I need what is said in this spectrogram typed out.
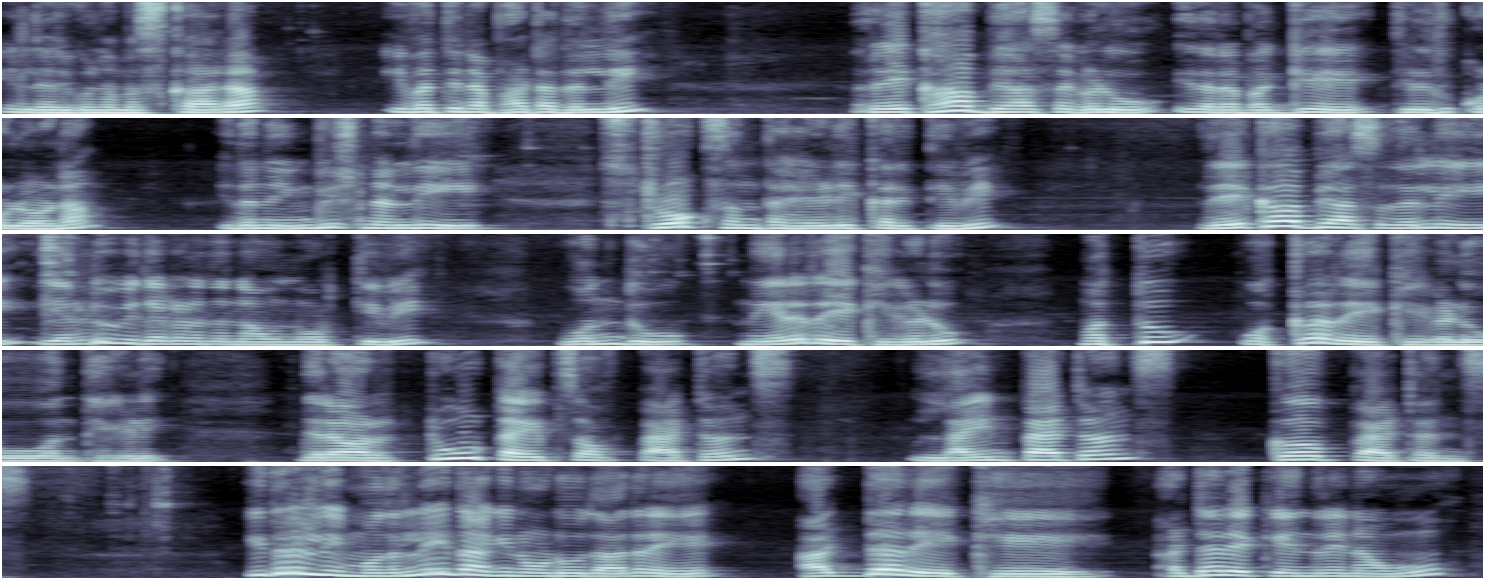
ಎಲ್ಲರಿಗೂ ನಮಸ್ಕಾರ. ಇವತ್ತಿನ ಪಾಠದಲ್ಲಿ ರೇಖಾಭ್ಯಾಸಗಳು ಇದರ ಬಗ್ಗೆ ತಿಳಿದುಕೊಳ್ಳೋಣ. ಇದನ್ನು ಇಂಗ್ಲೀಷ್ನಲ್ಲಿ ಸ್ಟ್ರೋಕ್ಸ್ ಅಂತ ಹೇಳಿ ಕರಿತೀವಿ. ರೇಖಾಭ್ಯಾಸದಲ್ಲಿ ಎರಡು ವಿಧಗಳನ್ನು ನಾವು ನೋಡ್ತೀವಿ. ಒಂದು ನೇರ ರೇಖೆಗಳು ಮತ್ತು ವಕ್ರರೇಖೆಗಳು ಅಂತ ಹೇಳಿ. There are two types of patterns line patterns curve patterns ಇದರಲ್ಲಿ ಮೊದಲನೇದಾಗಿ ನೋಡುವುದಾದರೆ ಅಡ್ಡರೇಖೆ. ಅಡ್ಡರೇಖೆ ಅಂದರೆ ನಾವು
